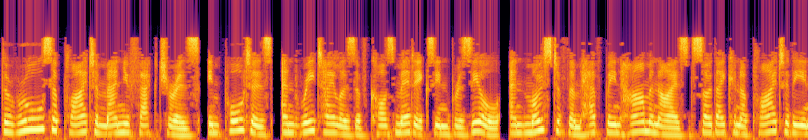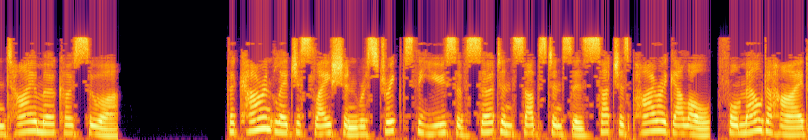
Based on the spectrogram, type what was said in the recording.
The rules apply to manufacturers, importers, and retailers of cosmetics in Brazil, and most of them have been harmonized so they can apply to the entire Mercosur. The current legislation restricts the use of certain substances such as pyrogallol, formaldehyde,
